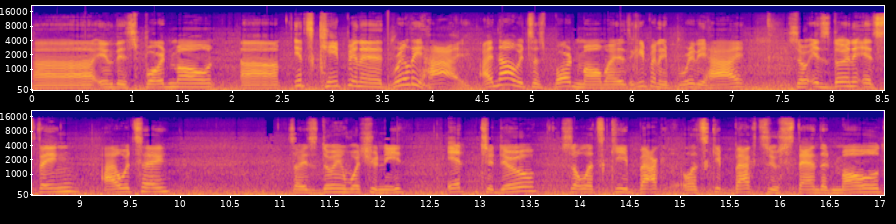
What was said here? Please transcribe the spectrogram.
uh, in this sport mode. Uh, it's keeping it really high. I know it's a sport mode but it's keeping it pretty high. So it's doing its thing I would say. So it's doing what you need it to do. So let's keep back let's keep back to standard mode.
